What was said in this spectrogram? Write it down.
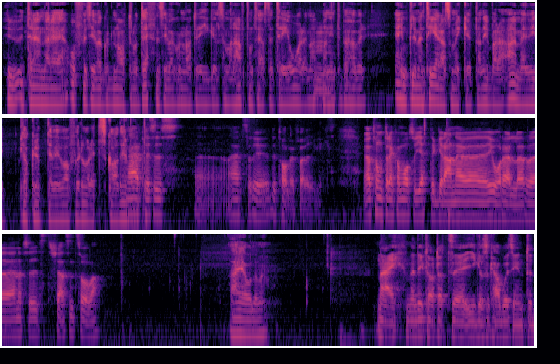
huvudtränare, offensiva koordinator och defensiva koordinator i Eagles som man har haft de senaste tre åren. Att mm. man inte behöver implementera så mycket utan det är bara, ah, men vi plockar upp där vi var förra året, skador Nej, precis. Uh, nej, så det, det talar ju för Eagles. Men jag tror inte den kommer vara så jättegrann uh, i år heller, uh, eh, NFC Det känns inte så va? Nej, jag håller med. Nej, men det är klart att Eagles och Cowboys är inte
